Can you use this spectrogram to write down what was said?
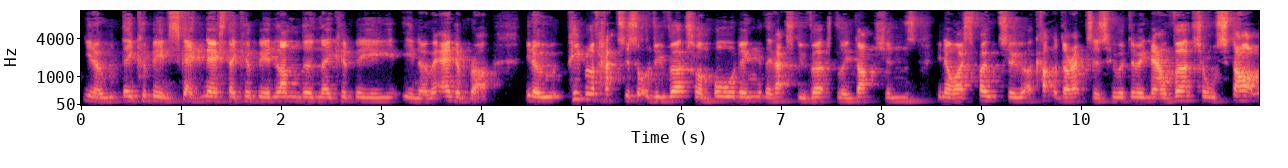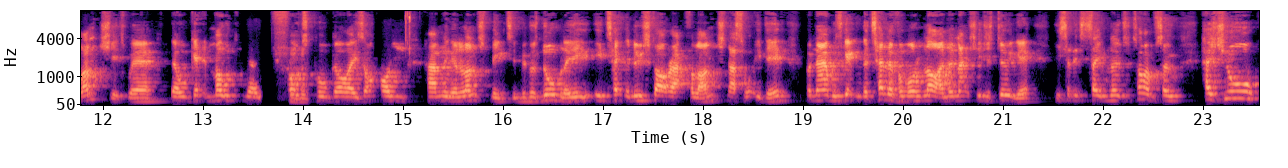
you know they could be in Skegness, they could be in London, they could be you know Edinburgh. You know, people have had to sort of do virtual onboarding. They've had to do virtual inductions. You know, I spoke to a couple of directors who are doing now virtual start lunches where they'll get multiple, you know, multiple guys on having a lunch meeting because normally he'd take the new starter out for lunch. That's what he did. But now he's getting the ten of them online and actually just doing it. He said it's same loads of time. So has your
